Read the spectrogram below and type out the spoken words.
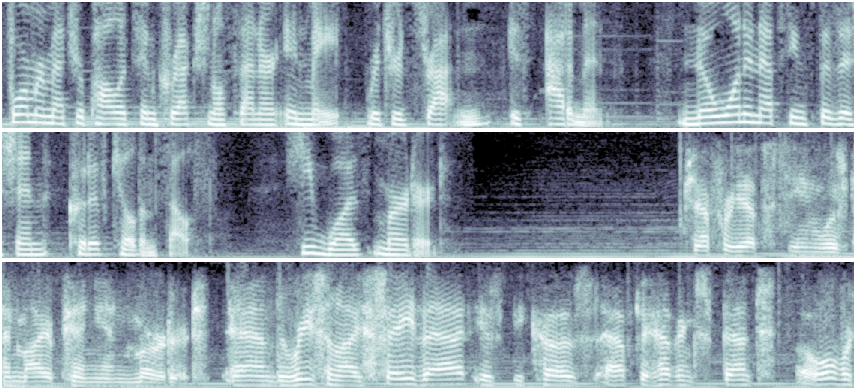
Former Metropolitan Correctional Center inmate Richard Stratton is adamant no one in Epstein's position could have killed himself. He was murdered. Jeffrey Epstein was, in my opinion, murdered. And the reason I say that is because after having spent over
